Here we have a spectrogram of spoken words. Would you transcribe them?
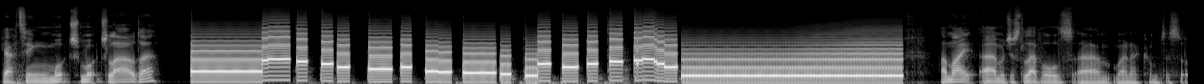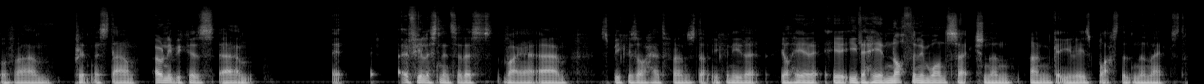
Getting much, much louder. Um, adjust levels um, when I come to sort of um, print this down, only because um, it, if you're listening to this via um, speakers or headphones, you can either you'll hear either hear nothing in one section and, and get your ears blasted in the next.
